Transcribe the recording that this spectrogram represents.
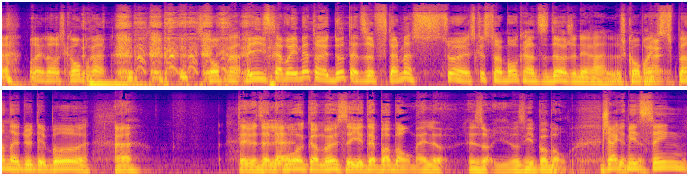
ouais, non, je comprends. je comprends. Mais ça va émettre un doute à dire finalement, est-ce que c'est un bon candidat en général? Je comprends Ben. que si tu plantes dans les deux débats. euh, Hein? Veux dire, les Euh, mots en commun, c'est qu'il était pas bon. Ben là, c'est ça, il est pas bon. Jack était- Meeting,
